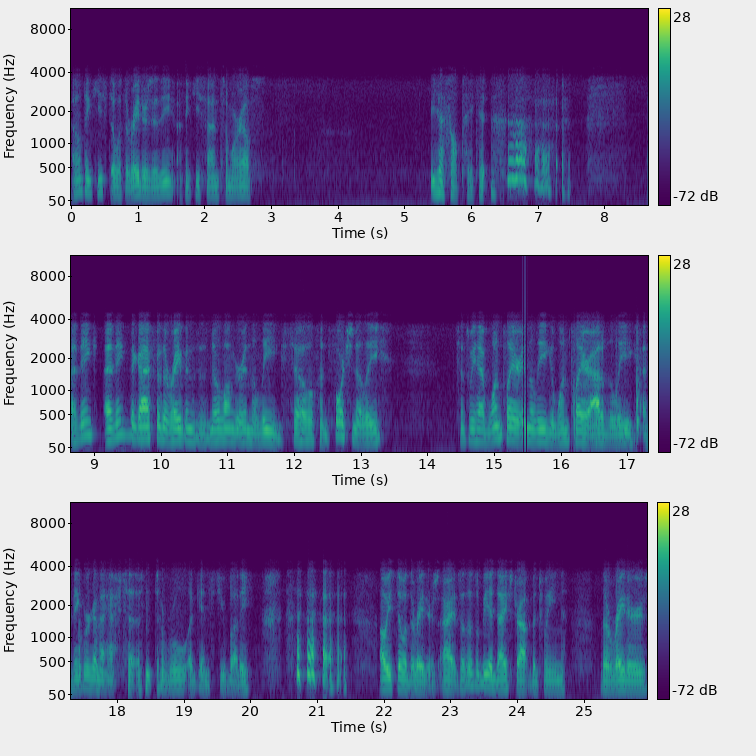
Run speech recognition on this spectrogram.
I don't think he's still with the Raiders, is he? I think he signed somewhere else. Yes, I'll take it. I think I think the guy for the Ravens is no longer in the league. So unfortunately, since we have one player in the league and one player out of the league, I think we're gonna have to to rule against you, buddy. oh, he's still with the Raiders. All right, so this will be a dice drop between the Raiders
